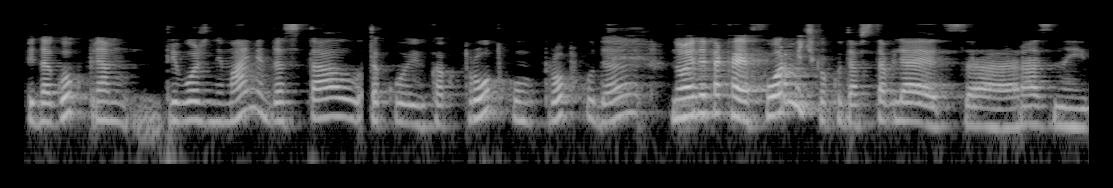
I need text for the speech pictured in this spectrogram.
педагог прям тревожной маме достал такой как пробку, пробку, да? Ну это такая формочка, куда вставляются разные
